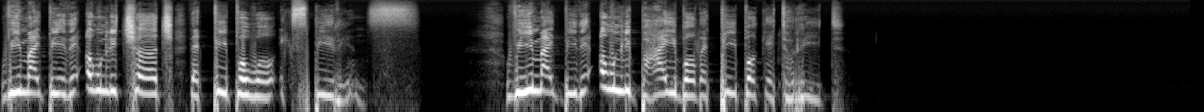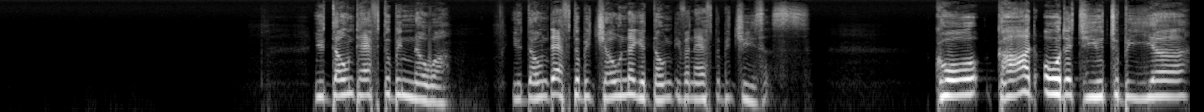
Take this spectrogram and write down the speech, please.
We might be the only church that people will experience. We might be the only Bible that people get to read. You don't have to be Noah. You don't have to be Jonah. You don't even have to be Jesus. God ordered you to be here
